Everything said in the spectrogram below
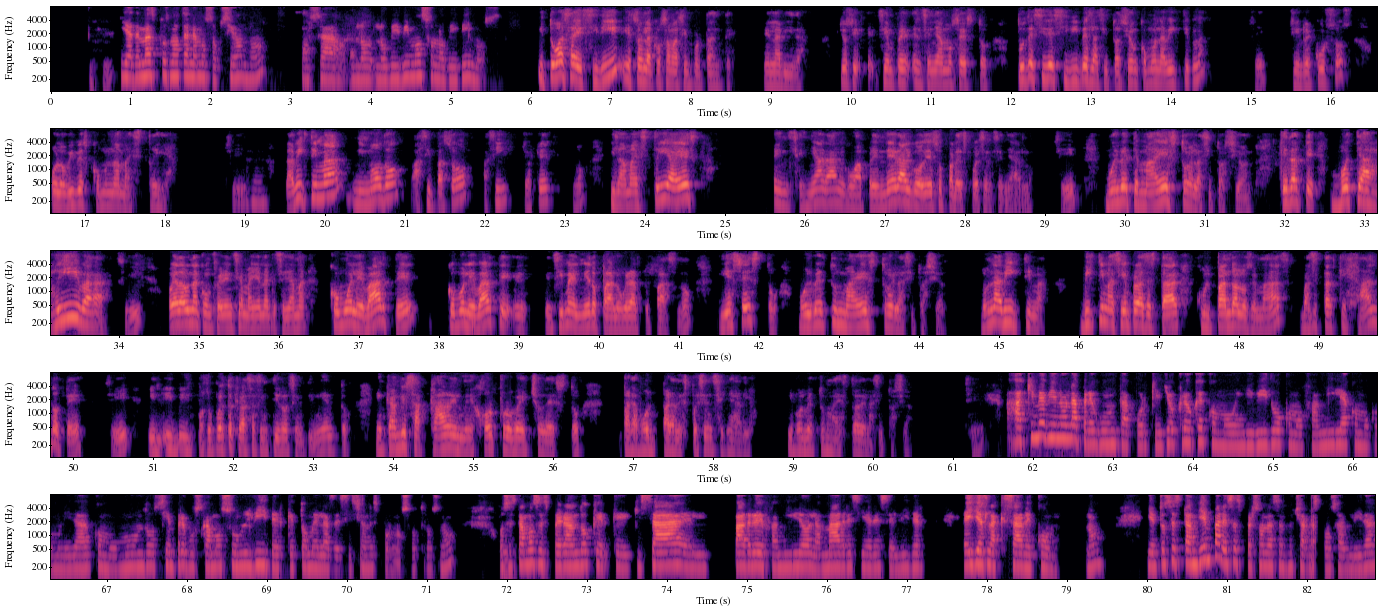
Y además, pues no tenemos opción, ¿no? O sea, lo, lo vivimos o lo vivimos. Y tú vas a decidir, y eso es la cosa más importante en la vida. Yo siempre enseñamos esto. Tú decides si vives la situación como una víctima, ¿sí? sin recursos, o lo vives como una maestría. ¿sí? La víctima, ni modo, así pasó, así, ya qué, ¿no? Y la maestría es enseñar algo, aprender algo de eso para después enseñarlo, ¿sí? Vuélvete maestro de la situación, quédate, vete arriba, ¿sí? Voy a dar una conferencia mañana que se llama Cómo elevarte, cómo elevarte encima del miedo para lograr tu paz, ¿no? Y es esto, volverte un maestro de la situación, no una víctima. Víctima siempre vas a estar culpando a los demás, vas a estar quejándote, ¿sí? Y, y- y por supuesto que vas a sentir resentimiento. En cambio, sacar el mejor provecho de esto para, para después enseñarlo y volverte un maestro de la situación. ¿sí? Aquí me viene una pregunta, porque yo creo que como individuo, como familia, como comunidad, como mundo, siempre buscamos un líder que tome las decisiones por nosotros, ¿no? O sea, estamos esperando que, que quizá el padre de familia o la madre, si eres el líder, ella es la que sabe cómo, ¿no? Y entonces también para esas personas es mucha responsabilidad.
